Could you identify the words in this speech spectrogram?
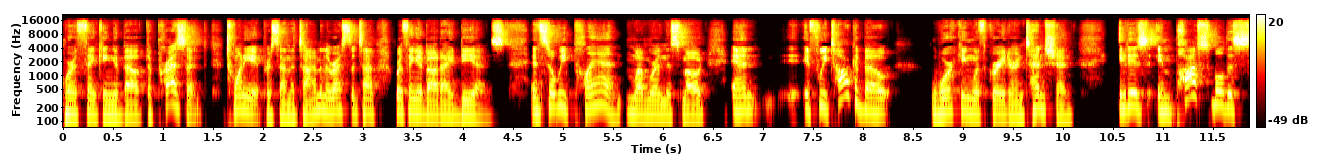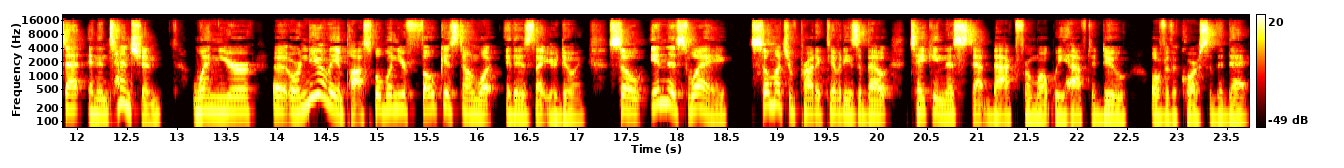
we're thinking about the present 28% of the time. And the rest of the time, we're thinking about ideas. And so we plan when we're in this mode. And if we talk about working with greater intention, it is impossible to set an intention when you're, uh, or nearly impossible when you're focused on what it is that you're doing. So in this way, so much of productivity is about taking this step back from what we have to do over the course of the day.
